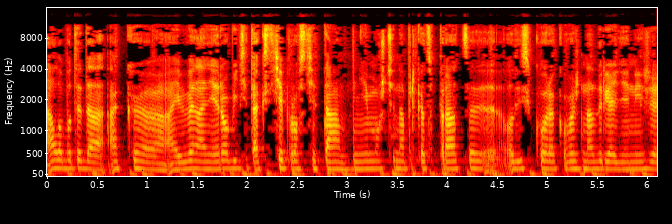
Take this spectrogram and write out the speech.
alebo teda ak aj veľa nerobíte, tak ste proste tam. Nemôžete napríklad z práce odísť skôr ako váš nadriadený, že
